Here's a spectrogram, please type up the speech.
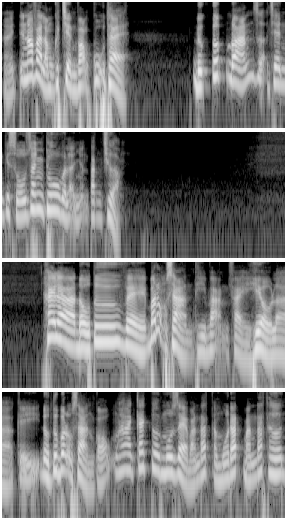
Đấy, thì nó phải là một cái triển vọng cụ thể được ước đoán dựa trên cái số doanh thu và lợi nhuận tăng trưởng. Hay là đầu tư về bất động sản thì bạn phải hiểu là cái đầu tư bất động sản có cũng hai cách thôi, mua rẻ bán đắt và mua đắt bán đắt hơn.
